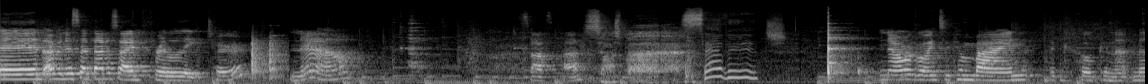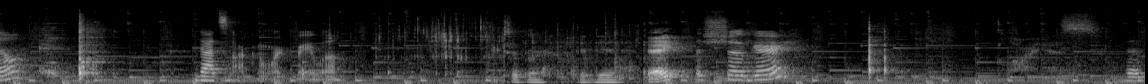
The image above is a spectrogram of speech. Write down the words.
And I'm gonna set that aside for later. Now, saucepan. Saucepan. Savage. Now we're going to combine the coconut milk. That's not gonna work very well. Except for it did. Okay. The sugar, Glorious. the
